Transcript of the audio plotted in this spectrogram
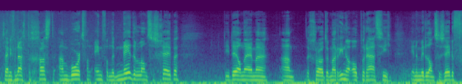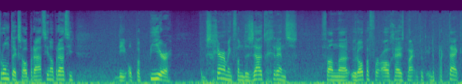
We zijn hier vandaag te gast aan boord van een van de Nederlandse schepen... die deelnemen aan de grote marineoperatie in de Middellandse Zee. De Frontex-operatie. Een operatie die op papier de bescherming van de zuidgrens van uh, Europa voor ogen heeft. Maar natuurlijk in de praktijk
